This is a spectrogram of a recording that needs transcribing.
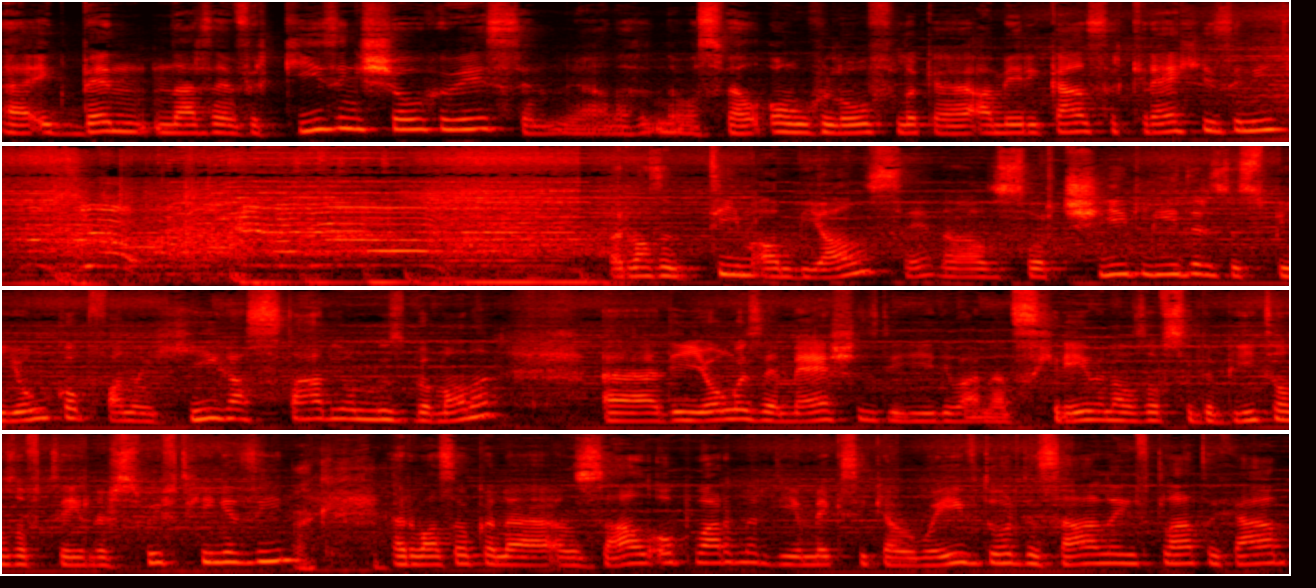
Uh, ik ben naar zijn verkiezingsshow geweest en ja, dat, dat was wel ongelooflijk. Uh, Amerikaanser krijg je ze niet. Er was een team ambiance. Hè. Dat was een soort cheerleaders, de spionkop van een gigastadion moest bemannen. Uh, die jongens en meisjes die, die waren aan het schreeuwen alsof ze de Beatles of Taylor Swift gingen zien. Okay. Er was ook een, een zaalopwarmer die een Mexican Wave door de zaal heeft laten gaan.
